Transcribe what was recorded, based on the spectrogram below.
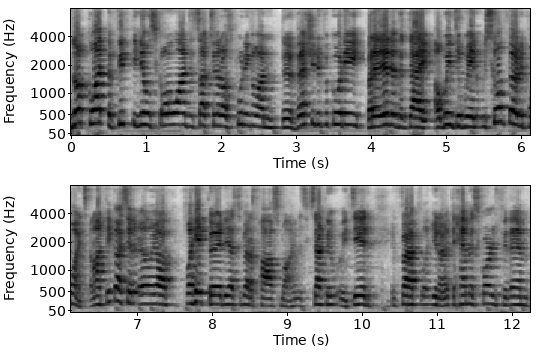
Not quite the 50 0 scorelines and such that I was putting on the veteran difficulty, but at the end of the day, a win's a win. We scored 30 points, and I think I said earlier, if I hit 30, that's about a pass mark, and that's exactly what we did. In fact, like, you know, the hammer scoring for them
